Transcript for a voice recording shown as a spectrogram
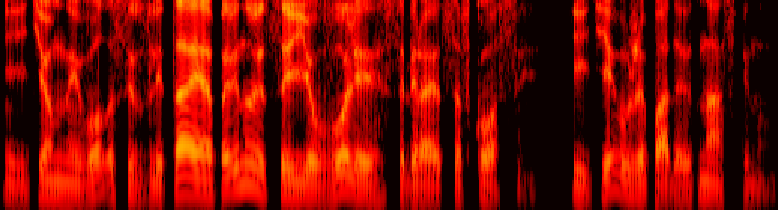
и темные волосы, взлетая, повинуются ее воле, собираются в косы, и те уже падают на спину.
